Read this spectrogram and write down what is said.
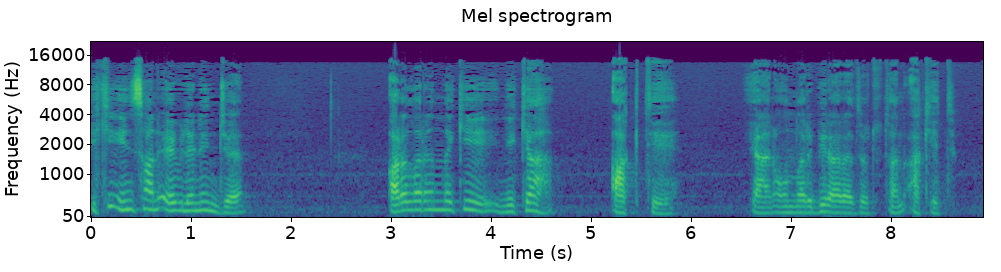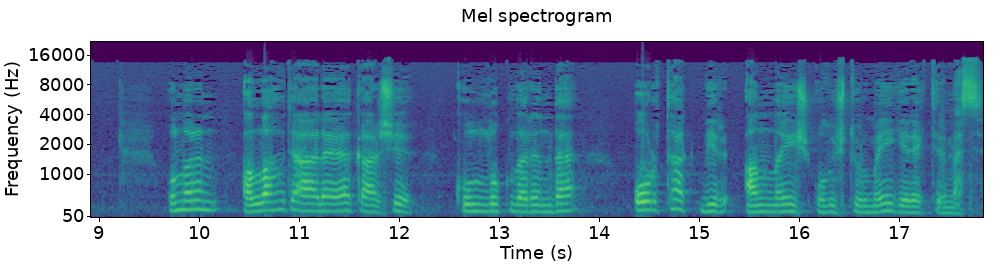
İki insan evlenince aralarındaki nikah akti yani onları bir arada tutan akit onların Allahu Teala'ya karşı kulluklarında ortak bir anlayış oluşturmayı gerektirmez.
